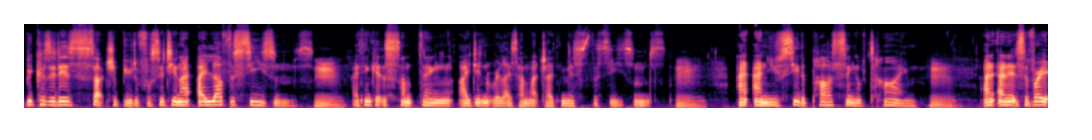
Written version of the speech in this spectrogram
Because it is such a beautiful city, and I, I love the seasons. Mm. I think it's something I didn't realize how much I'd missed the seasons. Mm. And, and you see the passing of time. Mm. And, and it's a very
